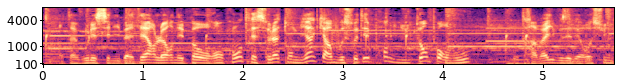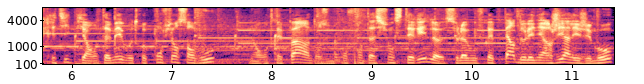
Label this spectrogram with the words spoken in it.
Quant à vous les célibataires, l'heure n'est pas aux rencontres et cela tombe bien car vous souhaitez prendre du temps pour vous. Au travail, vous avez reçu une critique qui a entamé votre confiance en vous. Ne rentrez pas hein, dans une confrontation stérile, cela vous ferait perdre de l'énergie hein, les Gémeaux.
